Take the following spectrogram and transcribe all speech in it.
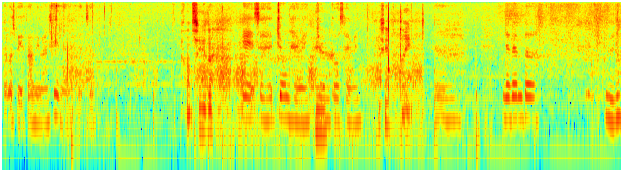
That must be a family around here then. a- uh. Can't see the. Yeah, it's a John herring, Yeah. John Goss herring. You see the date? Um, November. Here we go,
